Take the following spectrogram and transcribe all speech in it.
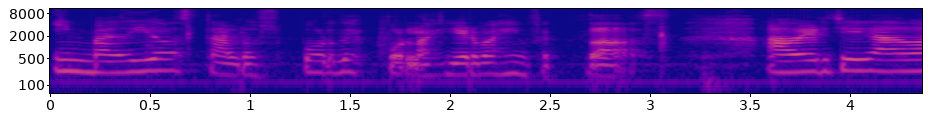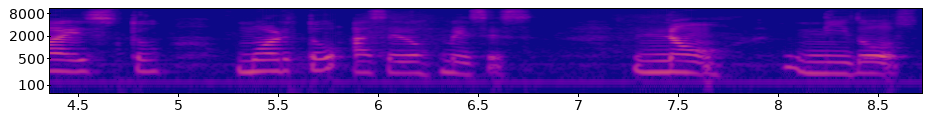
invadido hasta los bordes por las hierbas infectadas. Haber llegado a esto muerto hace dos meses. No, ni dos,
